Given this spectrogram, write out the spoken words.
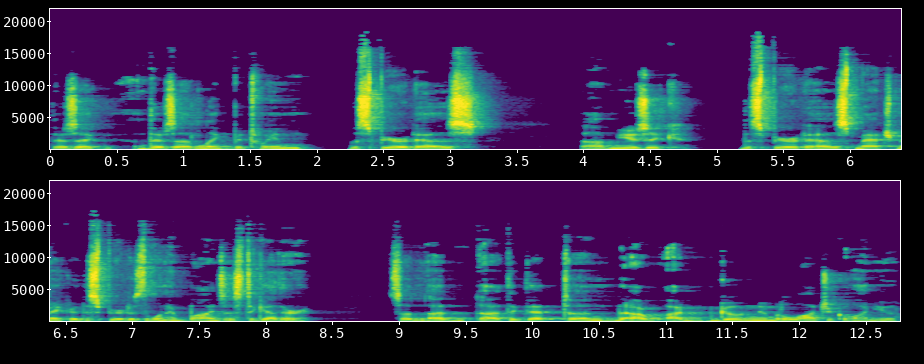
there's a there's a link between the Spirit as uh, music, the Spirit as matchmaker, the Spirit as the one who binds us together. So I, I think that um, I, I'd go numerological on you.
